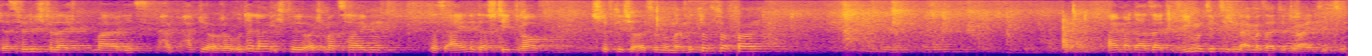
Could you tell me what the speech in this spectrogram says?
Das will ich vielleicht mal, jetzt habt ihr eure Unterlagen, ich will euch mal zeigen, das eine, da steht drauf, schriftliche Äußerung im Ermittlungsverfahren. Einmal da Seite 77 und einmal Seite 73.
